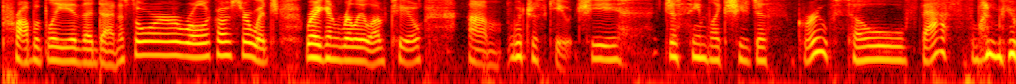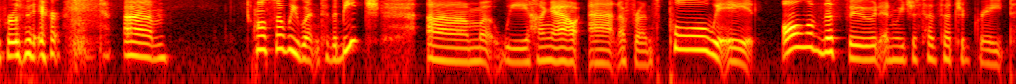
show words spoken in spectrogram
probably the dinosaur roller coaster, which Reagan really loved too, um, which was cute. She just seemed like she just grew so fast when we were there. Um, also, we went to the beach. Um, we hung out at a friend's pool. We ate all of the food, and we just had such a great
